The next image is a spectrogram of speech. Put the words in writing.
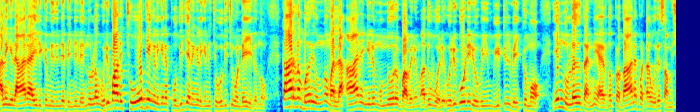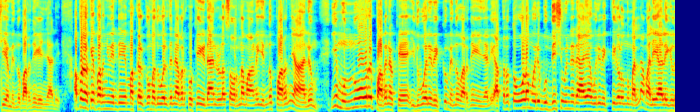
അല്ലെങ്കിൽ ആരായിരിക്കും ഇതിന്റെ പിന്നിൽ എന്നുള്ള ഒരുപാട് ചോദ്യങ്ങൾ ഇങ്ങനെ പൊതുജനങ്ങൾ ഇങ്ങനെ ചോദിച്ചുകൊണ്ടേയിരുന്നു. കാരണം വേറെ ഒന്നുമല്ല ആരെങ്കിലും മുന്നൂറ് പവനും അതുപോലെ ഒരു കോടി രൂപയും വീട്ടിൽ വയ്ക്കുമോ എന്നുള്ളത് തന്നെയായിരുന്നു പ്രധാനപ്പെട്ട ഒരു സംശയം എന്ന് പറഞ്ഞു കഴിഞ്ഞാൽ. അപ്പോഴൊക്കെ പറഞ്ഞു എന്റെ മക്കൾക്കും അതുപോലെ തന്നെ അവർക്കൊക്കെ ഇടാനുള്ള സ്വർണമാണ് എന്ന് പറഞ്ഞാലും ഈ മുന്നൂറ് പവനൊക്കെ ഇതുപോലെ വെക്കും എന്ന് പറഞ്ഞു കഴിഞ്ഞാൽ അത്രത്തോളം ഒരു ബുദ്ധിശൂന്യരായ ഒരു വ്യക്തികളൊന്നുമല്ല മലയാളികൾ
